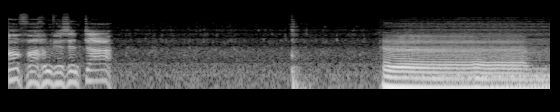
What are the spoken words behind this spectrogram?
Aufwachen, wir sind da. Ähm.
